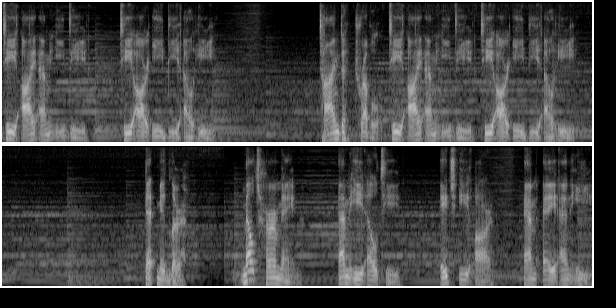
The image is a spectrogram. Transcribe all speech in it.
T I M E D T R E B L E. Timed Treble. T I M E D T R E B L E. Bette Midler. Melt Her Mane. M E L T H E R M A N E.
